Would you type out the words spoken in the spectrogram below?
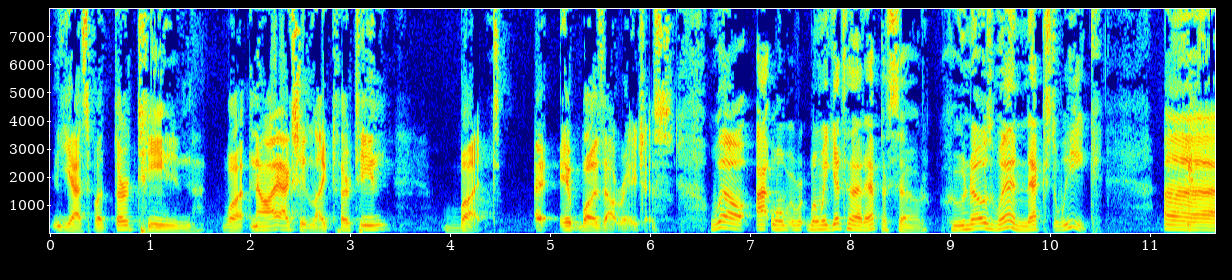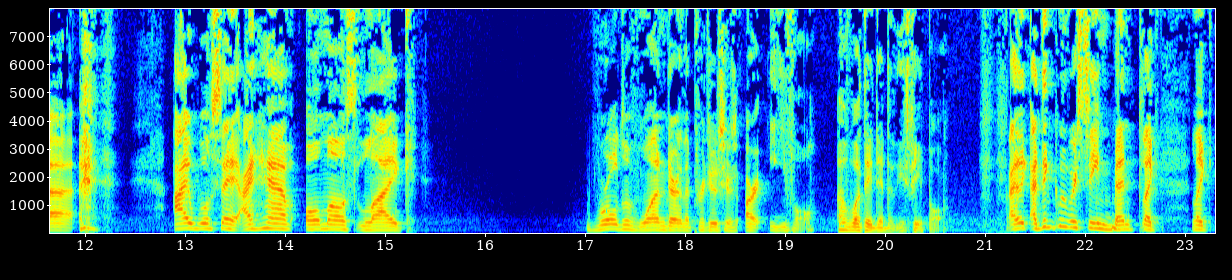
Yes, but thirteen. What? No, I actually liked thirteen, but it- was outrageous. Well, I, well, when we get to that episode, who knows when next week? Uh, I will say I have almost like World of Wonder and the producers are evil of what they did to these people. I think I think we were seeing meant like like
